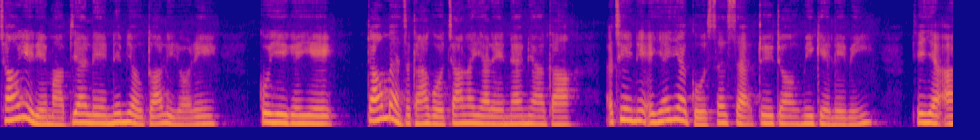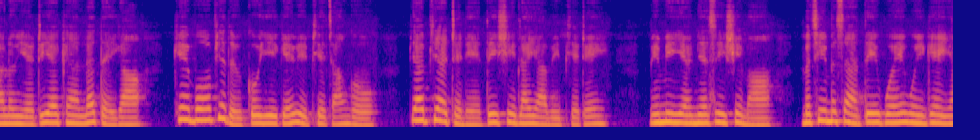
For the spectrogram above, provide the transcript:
ချောင်းရည်ထဲမှာပြန်လဲနစ်မြုပ်သွားလေတော့တယ်။ကိုရီခဲရဲ့တောင်းပန်စကားကိုကြားလိုက်ရတဲ့နမ်းမြကအချိန်နဲ့အရရက်ကိုဆက်ဆက်တွေးတောမိခဲ့လေပြီ။ဖြစ်ရအားလုံးရဲ့တရက်ခန့်လက်တွေကခင်ပေါ်ဖြစ်သူကိုရီခဲပြီဖြစ်ကြောင်းကိုပြက်ပြက်တင်တင်သိရှိလိုက်ရပြီဖြစ်တယ်။ မိမိရဲ့မျက်စိရှိမှမချီမဆန့်သေးပွဲဝင်ခဲ့ရ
